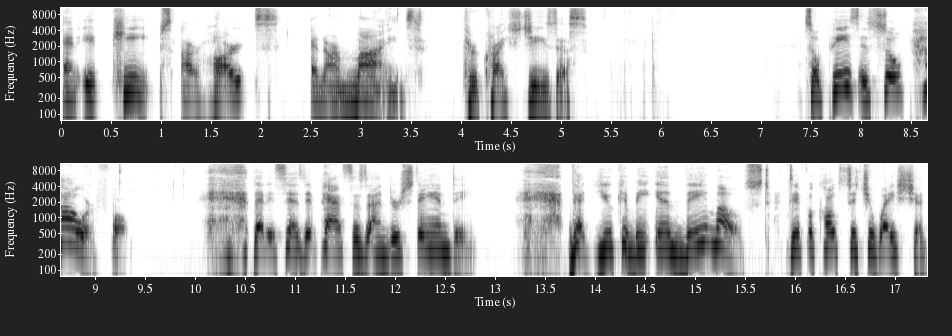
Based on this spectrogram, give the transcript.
and it keeps our hearts and our minds through Christ Jesus. So peace is so powerful that it says it passes understanding that you can be in the most difficult situation.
